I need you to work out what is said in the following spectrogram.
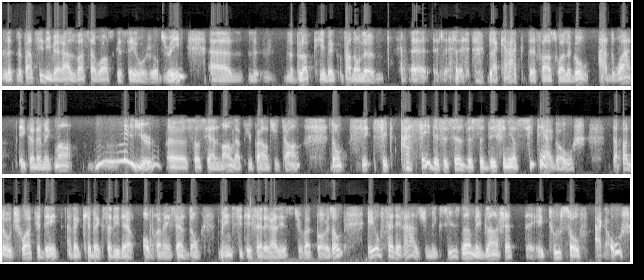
le, Parti libéral va savoir ce que c'est aujourd'hui. Euh, le, bloc Québec, pardon, le, la CAQ de François Legault à droite économiquement milieu socialement la plupart du temps. Donc, c'est assez difficile de se définir. Si tu es à gauche, n'as pas d'autre choix que d'être avec Québec solidaire au provincial. Donc, même si tu es fédéraliste, tu votes pas aux autres. Et au fédéral, je m'excuse, là, mais Blanchette est tout sauf à gauche.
